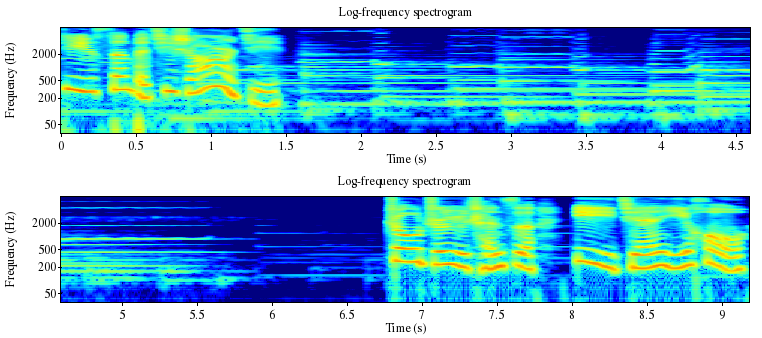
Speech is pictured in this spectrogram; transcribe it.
第三百七十二集。周芷与陈四一前一后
